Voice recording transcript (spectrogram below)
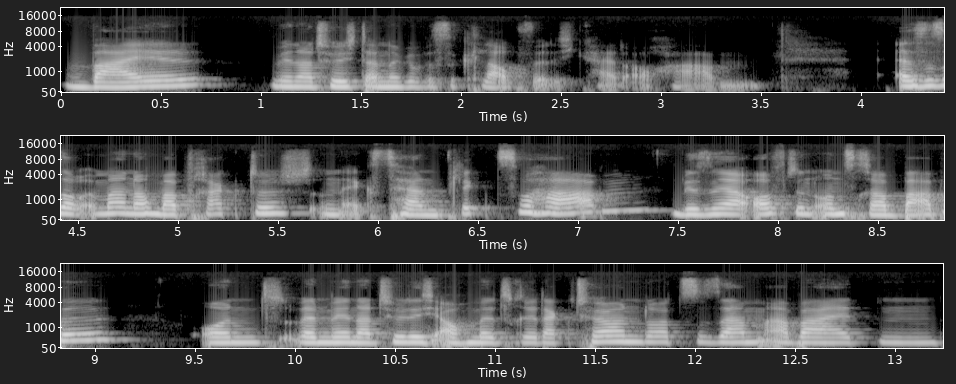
weil wir natürlich dann eine gewisse Glaubwürdigkeit auch haben. Es ist auch immer noch mal praktisch, einen externen Blick zu haben. Wir sind ja oft in unserer Bubble und wenn wir natürlich auch mit Redakteuren dort zusammenarbeiten,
